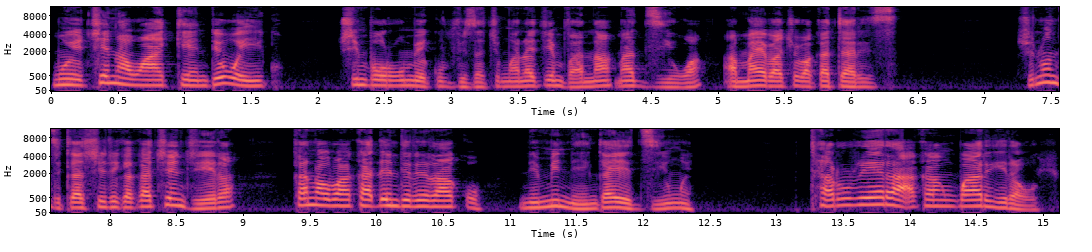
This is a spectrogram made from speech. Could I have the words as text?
mwoyo chena wake ndeweiko tsvimborume kubvisa chimwana chemvana madziwa amai vacho vakatarisa. Zvinonzi kashiri kakachenjera kanova kadendererako neminhenga yedzimwe. Tarurera akangwarira uyu.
